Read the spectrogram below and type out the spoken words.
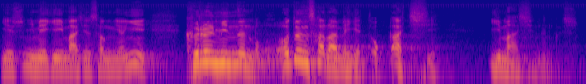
예수님에게 임하신 성령이 그를 믿는 모든 사람에게 똑같이 임하시는 것입니다.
